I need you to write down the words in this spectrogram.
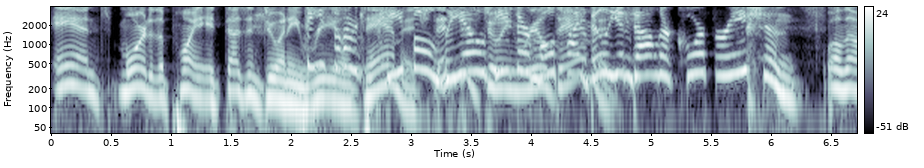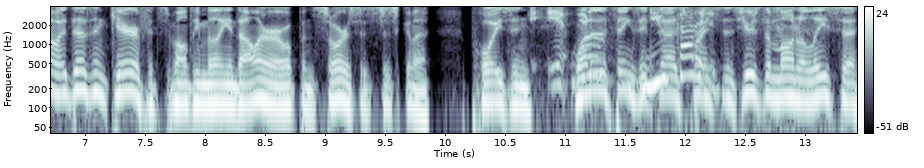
and more to the point, it doesn't do any These real damage. people, this Leo. is doing These are real multi-billion dollar corporations. Well, no, it doesn't care if it's multi-million dollar or open source. It's just going to poison. It- One of the things it does, for gotta- instance, here's the Mona Lisa.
